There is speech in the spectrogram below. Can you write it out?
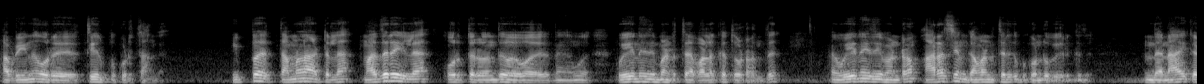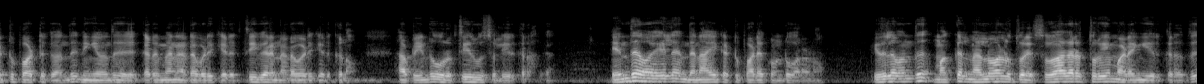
அப்படின்னு ஒரு தீர்ப்பு கொடுத்தாங்க. இப்போ தமிழ்நாட்டில் மதுரையில் ஒருத்தர் வந்து உயர்நீதிமன்றத்தை வழக்கை தொடர்ந்து உயர்நீதிமன்றம் அரசின் கவனத்திற்கு இப்போ கொண்டு போயிருக்குது. இந்த நாய் கட்டுப்பாட்டுக்கு வந்து நீங்கள் வந்து கடுமையான நடவடிக்கை எடு தீவிர நடவடிக்கை எடுக்கணும் அப்படின்ற ஒரு தீர்வு சொல்லியிருக்கிறாங்க. எந்த வகையில் இந்த நாய் கட்டுப்பாடை கொண்டு வரணும்? இதில் வந்து மக்கள் நல்வாழ்வுத்துறை சுகாதாரத்துறையும் அடங்கி இருக்கிறது.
